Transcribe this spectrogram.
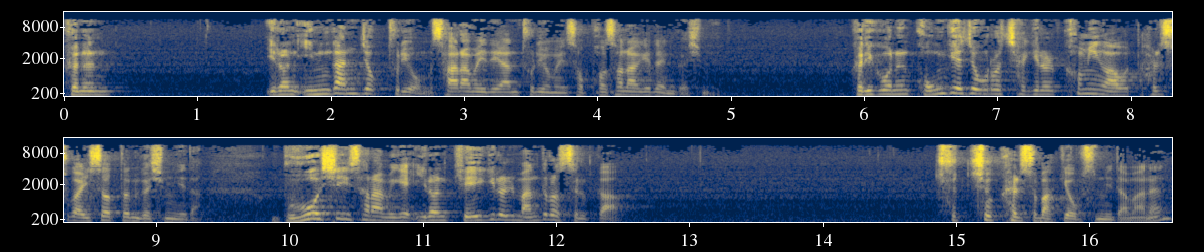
그는 이런 인간적 두려움, 사람에 대한 두려움에서 벗어나게 된 것입니다. 그리고는 공개적으로 자기를 커밍아웃 할 수가 있었던 것입니다. 무엇이 이 사람에게 이런 계기를 만들었을까? 추측할 수밖에 없습니다만은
